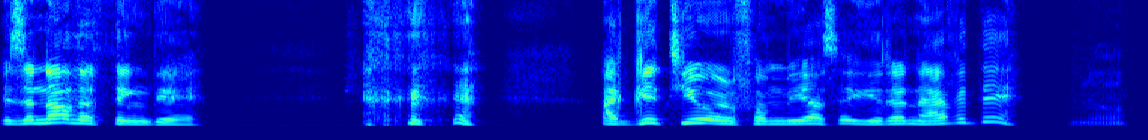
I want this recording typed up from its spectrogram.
There's another thing there. I get you from Yossi. You didn't have it there. No.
